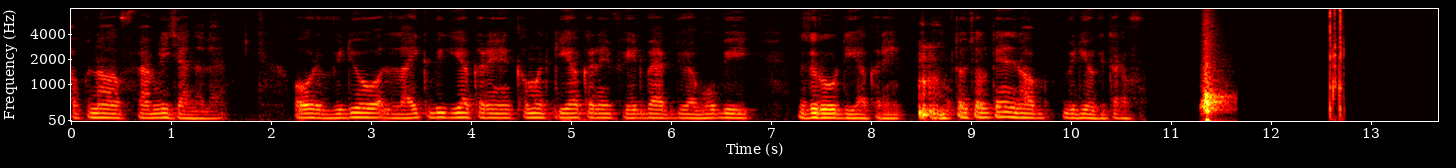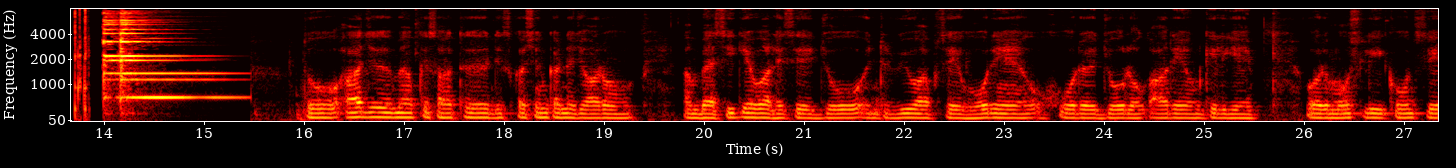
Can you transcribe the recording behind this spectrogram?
اپنا فیملی چینل ہے۔ اور ویڈیو لائک بھی کیا کریں کمنٹ کیا کریں فیڈ بیک جو ہے وہ بھی ضرور دیا کریں۔ تو چلتے ہیں جناب ویڈیو کی طرف۔ تو آج میں آپ کے ساتھ ڈسکشن کرنے جا رہا ہوں۔ امبیسی کے حوالے سے جو انٹرویو آپ سے ہو رہے ہیں اور جو لوگ آ رہے ہیں ان کے لیے، اور موسٹلی کون سے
